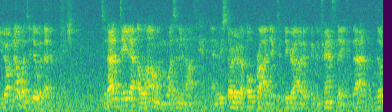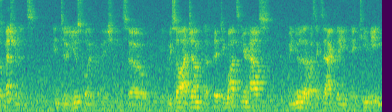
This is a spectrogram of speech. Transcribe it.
You don't know what to do with that information. So that data alone wasn't enough, and we started a whole project to figure out if we can translate that those measurements into useful information. So if we saw a jump of 50 watts in your house, we knew that was exactly a TV,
